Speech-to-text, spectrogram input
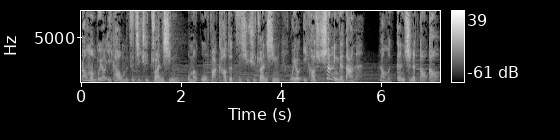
让我们不要依靠我们自己去专心，我们无法靠着自己去专心，唯有依靠圣灵的大能，让我们更深的祷告，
